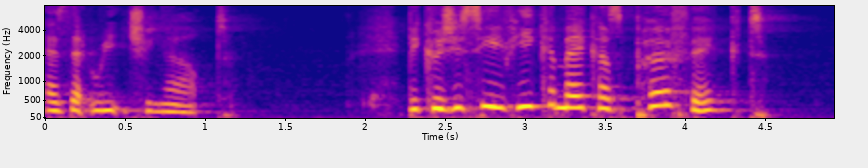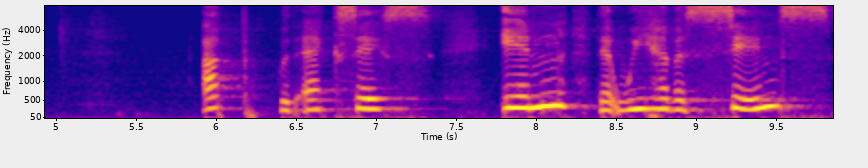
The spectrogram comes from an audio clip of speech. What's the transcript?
as that reaching out. Because you see, if He can make us perfect, up with access, in that we have a sense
